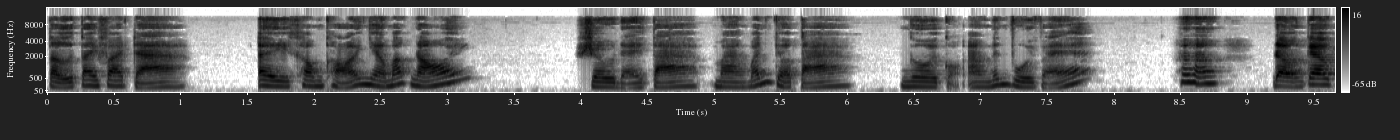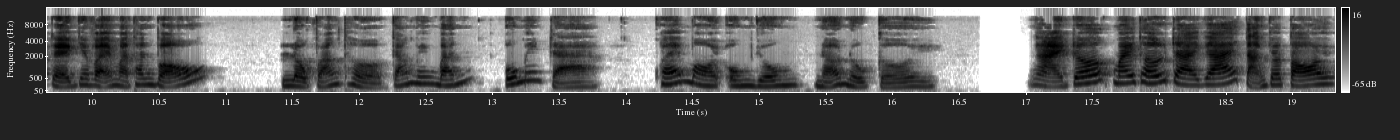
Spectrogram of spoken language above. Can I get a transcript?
tự tay pha trà. Y không khỏi nheo mắt nói: "Sư đệ ta mang bánh cho ta, người còn ăn đến vui vẻ." Đừng cao kiệt như vậy mà Thanh Vũ. Lục Vãn Thừa cắn miếng bánh, uống miếng trà, khóe môi ung dung nở nụ cười. Ngày trước mấy thứ trai gái tặng cho tôi,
